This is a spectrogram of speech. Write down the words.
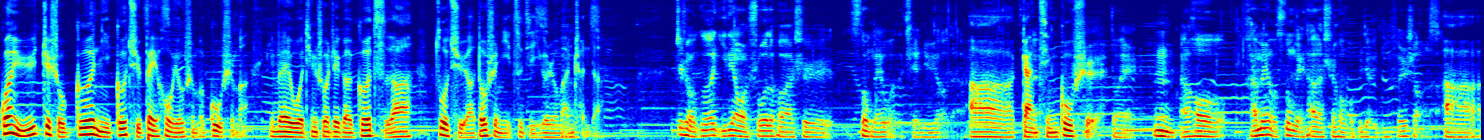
关于这首歌，你歌曲背后有什么故事吗？因为我听说这个歌词啊、作曲啊都是你自己一个人完成的。这首歌一定要说的话是送给我的前女友的，啊，感情故事。对，嗯。然后还没有送给他的时候，我们就已经分手了。啊，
